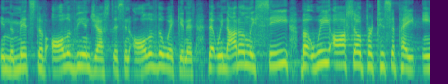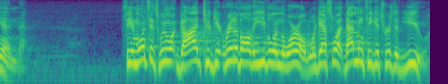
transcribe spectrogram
in the midst of all of the injustice and all of the wickedness that we not only see, but we also participate in. See, in one sense, we want God to get rid of all the evil in the world. Well, guess what? That means He gets rid of you.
